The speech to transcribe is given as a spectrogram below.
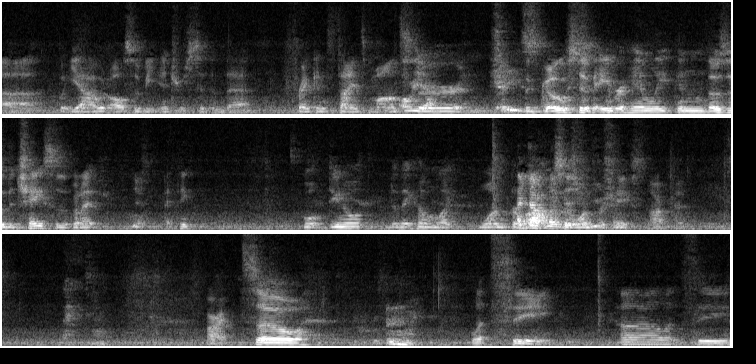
Uh, but yeah, I would also be interested in that. Frankenstein's monster Oh, yeah. and the, the ghost of Abraham Lincoln. Those are the chases, but I, Yeah. I. Well, do you know? Do they come like one per I don't box know or one per distribution. chase? Okay. Hmm. All right, so let's see. Uh, let's see.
